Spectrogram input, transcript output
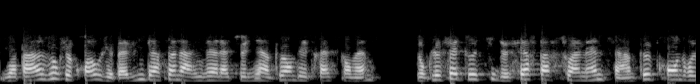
Il n'y a pas un jour, je crois, où j'ai pas vu une personne arriver à l'atelier un peu en détresse quand même. Donc le fait aussi de faire par soi-même, c'est un peu prendre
